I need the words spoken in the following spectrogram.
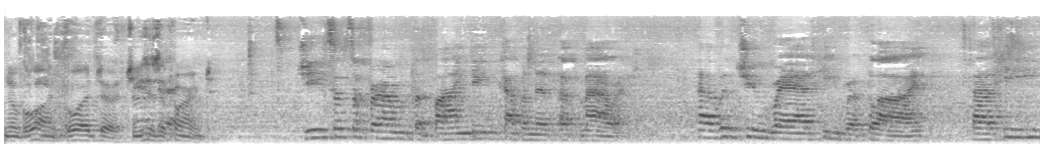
No, go on. Go on. Uh, Jesus Okay. affirmed. Jesus affirmed the binding covenant of marriage. Haven't you read, he replied, that he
